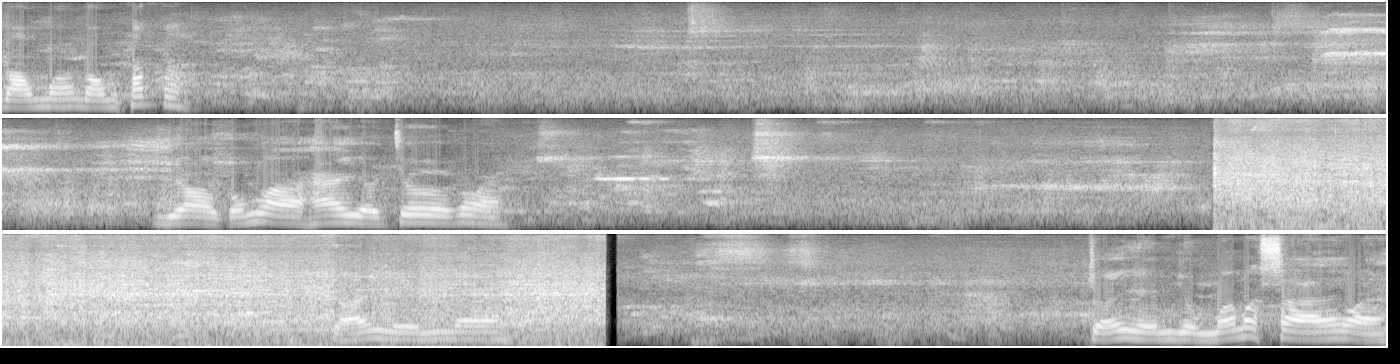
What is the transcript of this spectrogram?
Đông ờ, đông khách à. giờ cũng là 2 giờ trưa các bạn. Trải nghiệm ờ, trải nghiệm dùng máy massage các bạn.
